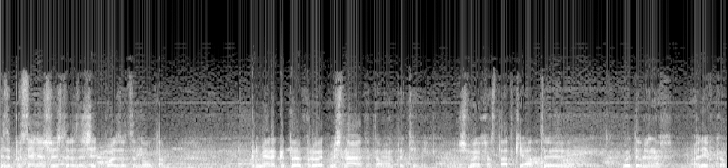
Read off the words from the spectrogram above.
Из опасения, что если разрешить пользоваться, ну там, примеры, которые приводит Мишна, это там вот эти шмых, остатки от э, выдавленных оливков.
